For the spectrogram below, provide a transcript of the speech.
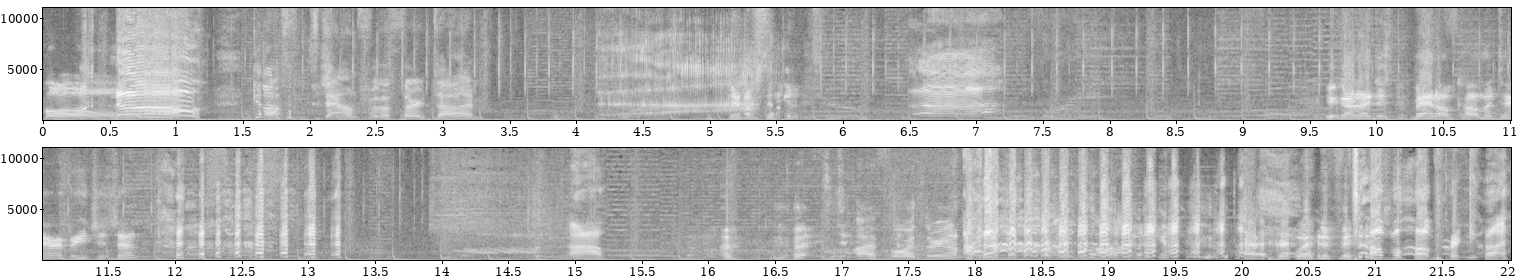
Oh. No! Austin's down for the third time. Get up, son. Uh, You're gonna just man on commentary beat yourself? Oh! Five, four, three. Great way to finish. Double uppercut.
